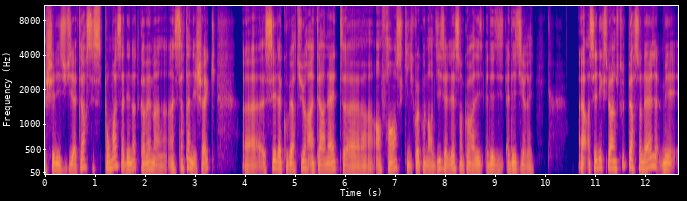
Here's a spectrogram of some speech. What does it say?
chez les utilisateurs, pour moi, ça dénote quand même un, certain échec. c'est la couverture Internet en France qui, quoi qu'on en dise, elle laisse encore à désirer. Alors, c'est une expérience toute personnelle, mais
